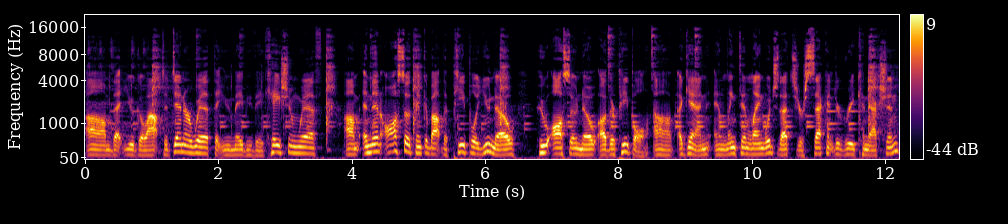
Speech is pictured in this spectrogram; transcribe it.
um, that you go out to dinner with, that you maybe vacation with. Um, and then also think about the people you know who also know other people. Uh, again, in LinkedIn language, that's your second degree connection.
